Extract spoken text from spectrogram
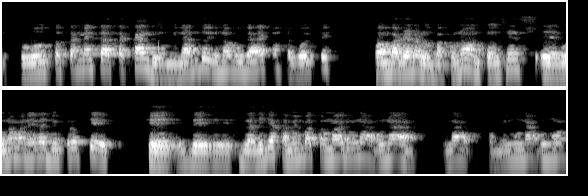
estuvo totalmente atacando y dominando y una jugada de contragolpe, Juan Barrera los vacunó. Entonces, de alguna manera, yo creo que, que de, la liga también va a tomar una, una, también una, un,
